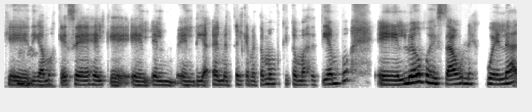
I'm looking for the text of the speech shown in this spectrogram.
que digamos que ese es el que, el, el, el, el, que me toma un poquito más de tiempo. Eh, luego pues está una escuela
